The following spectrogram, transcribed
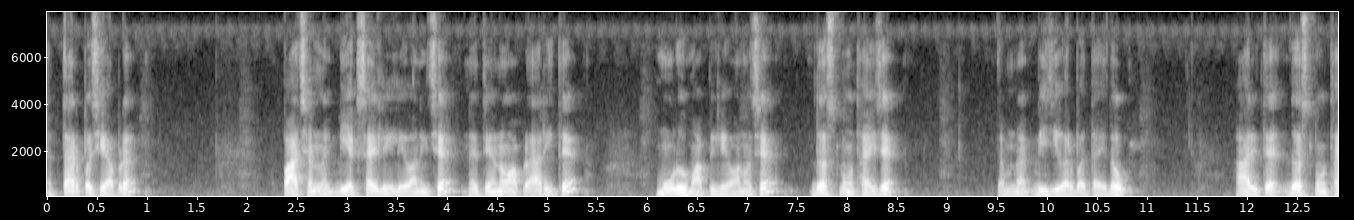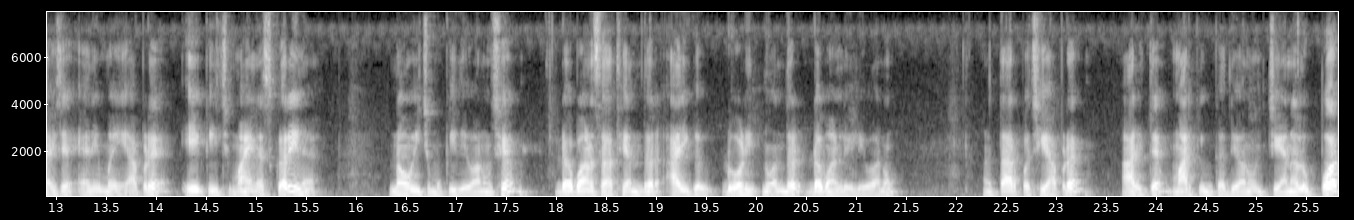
ત્યાર પછી આપણે પાછળની બેક સાઈડ લઈ લેવાની છે ને તેનો આપણે આ રીતે મૂળો માપી લેવાનો છે. દસનો થાય છે. તમને બીજી વાર બતાવી દઉં. આ રીતે દસનો થાય છે. એની મય આપણે એક ઇંચ માઇનસ કરીને નવ ઇંચ મૂકી દેવાનું છે. દબાણ સાથે અંદર આવી ગયું. દોઢ ઇંચનું અંદર દબાણ લઈ લેવાનું. અને ત્યાર પછી આપણે આ રીતે માર્કિંગ કરી દેવાનું. ચેનલ ઉપર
